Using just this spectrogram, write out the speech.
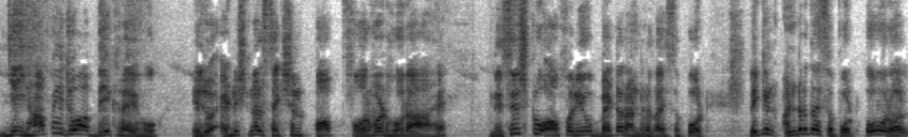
ये यहाँ पे जो आप देख रहे हो, ये जो एडिशनल सेक्शन पॉप फॉरवर्ड हो रहा है this is to offer you better under the support लेकिन under the support overall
